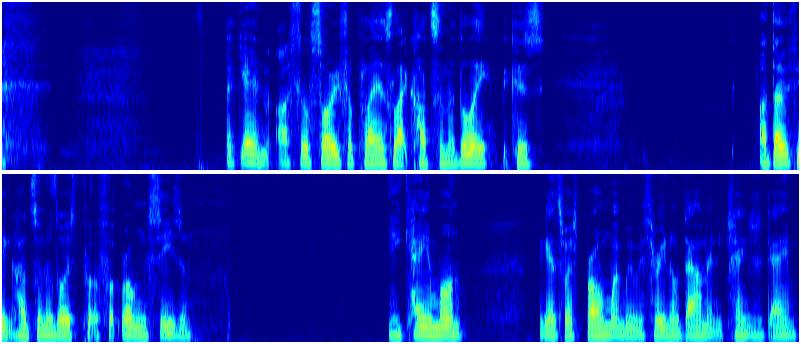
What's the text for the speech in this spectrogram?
again, I feel sorry for players like Hudson Odoi because I don't think Hudson Odoi's put a foot wrong this season. He came on against West Brom when we were 3 0 down and he changed the game.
